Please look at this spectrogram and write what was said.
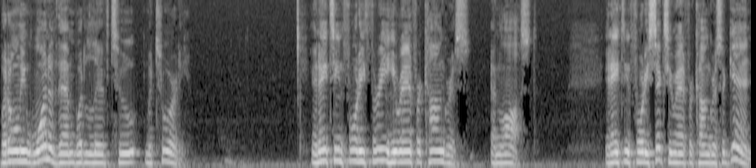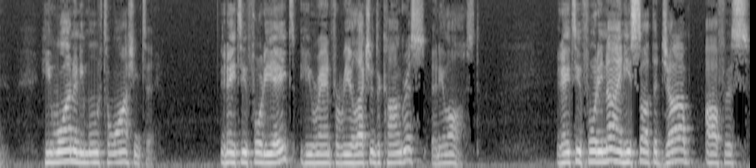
but only one of them would live to maturity. In 1843, he ran for Congress and lost. In 1846, he ran for Congress again. He won and he moved to Washington. In 1848, he ran for re election to Congress and he lost. In 1849, he sought the job office,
